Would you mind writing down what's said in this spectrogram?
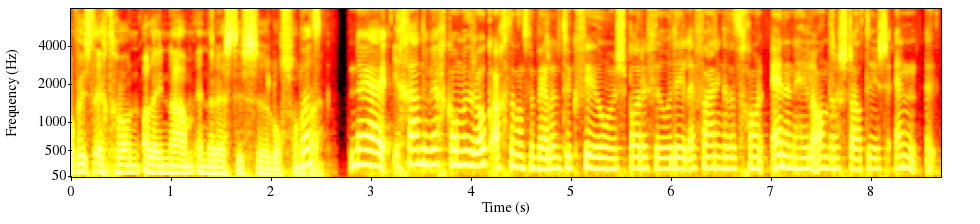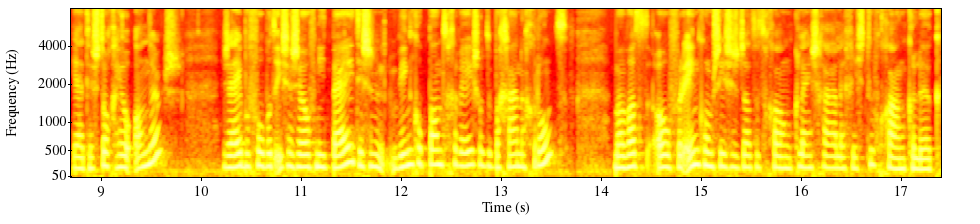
Of is het echt gewoon alleen naam en de rest is uh, los van Wat? elkaar? Nou ja, gaandeweg komen we er ook achter, want we bellen natuurlijk veel, we sparren veel, we delen ervaringen dat het gewoon en een hele andere stad is. En ja, het is toch heel anders. Zij bijvoorbeeld is er zelf niet bij. Het is een winkelpand geweest op de begane grond. Maar wat het overeenkomst is, is dat het gewoon kleinschalig is, toegankelijk.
